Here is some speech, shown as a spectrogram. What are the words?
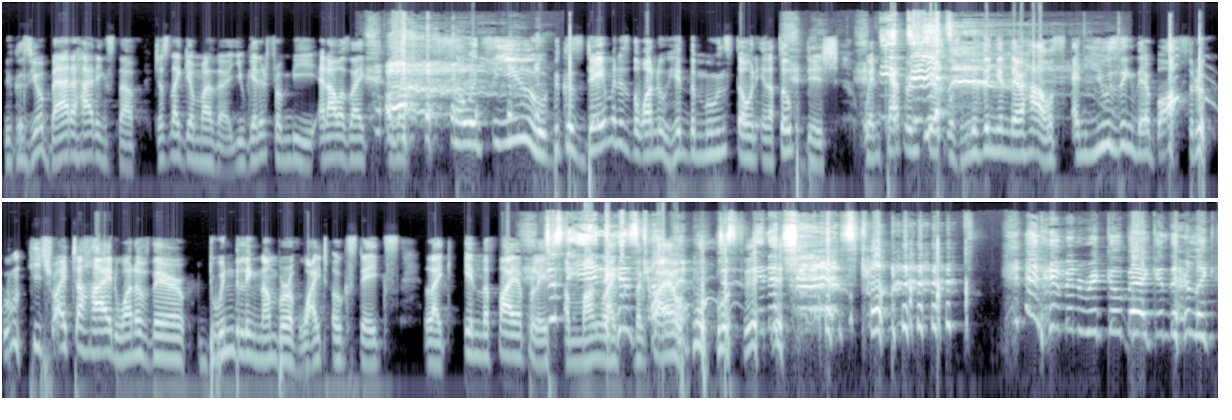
because you're bad at hiding stuff, just like your mother. You get it from me. And I was like, I was like so it's you because Damon is the one who hid the moonstone in a soap dish when Katherine Pierce was living in their house and using their bathroom. He tried to hide one of their dwindling number of white oak stakes like in the fireplace Just among like the cupboard. firewood. Just in a chest cupboard. And him and Rick go back and they're like,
